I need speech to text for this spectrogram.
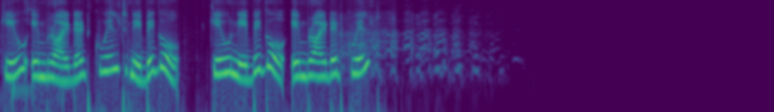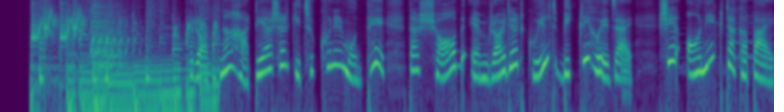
কেউ এমব্রয়ডার্ড কুইল্ট নেবে গো? কেউ নেবে গো এমব্রয়ডার্ড কুইল্ট রত্না হাটে আসার কিছুক্ষণের মধ্যে তার সব এমব্রয়ডার্ড কুইল্ট বিক্রি হয়ে যায়। সে অনেক টাকা পায়।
